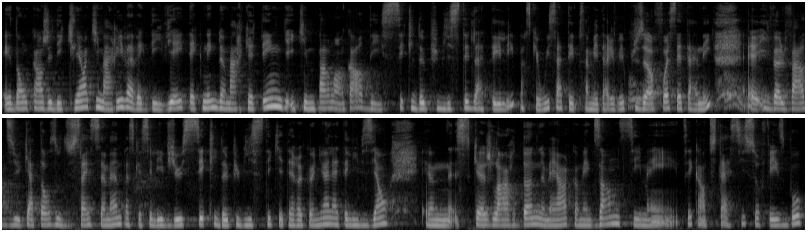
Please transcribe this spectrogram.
Et donc, quand j'ai des clients qui m'arrivent avec des vieilles techniques de marketing et qui me parlent encore des cycles de publicité de la télé, parce que oui, ça, ça m'est arrivé oh. plusieurs fois cette année. Oh. Euh, ils veulent faire du 14 ou du 16 semaines parce que c'est les vieux cycles de publicité qui étaient reconnus à la télévision. Euh, ce que je leur donne le meilleur comme exemple, c'est, mais, tu sais, quand tu t'assis sur Facebook,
